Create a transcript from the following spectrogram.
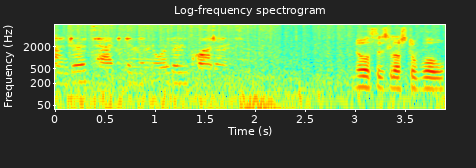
Under attack in the northern quadrant. North has lost a wall.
